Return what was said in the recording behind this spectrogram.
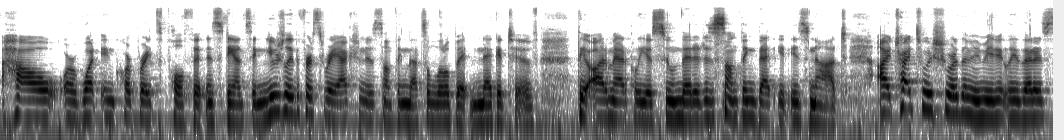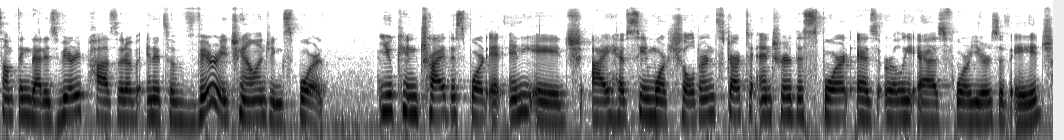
how or what incorporates pole fitness dancing, usually the first reaction is something that's a little bit negative. They automatically assume that it is something that it is not. I try to assure them immediately that it's something that is very positive and it's a very challenging sport. You can try the sport at any age. I have seen more children start to enter this sport as early as four years of age.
